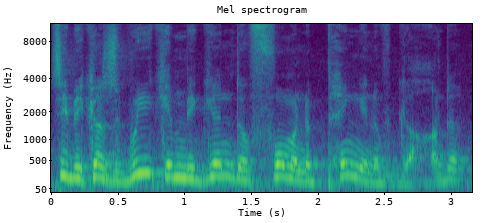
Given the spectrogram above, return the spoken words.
See, because we can begin to form an opinion of God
